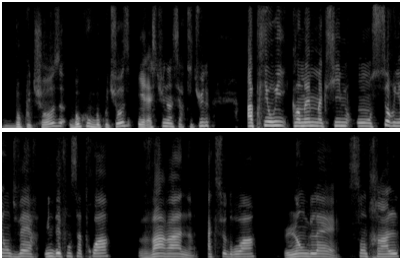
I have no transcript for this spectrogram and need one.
beaucoup de choses, beaucoup, beaucoup de choses. Il reste une incertitude. A priori, quand même, Maxime, on s'oriente vers une défense à 3, Varane, axe droit, l'anglais central,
